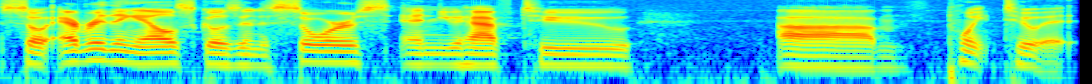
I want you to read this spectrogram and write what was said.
so everything else goes into source, and you have to um, point to it.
